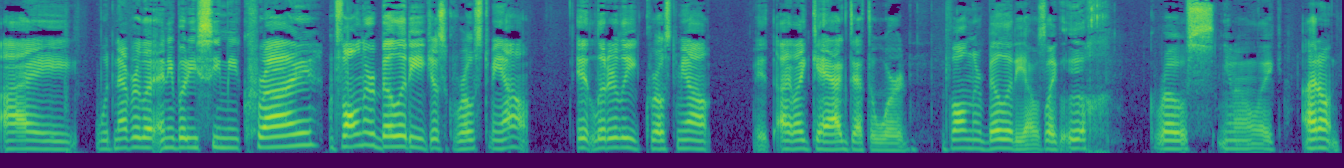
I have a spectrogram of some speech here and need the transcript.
I would never let anybody see me cry. Vulnerability just grossed me out. It literally grossed me out. It, I like gagged at the word vulnerability. I was like, ugh, gross. You know, like, I don't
